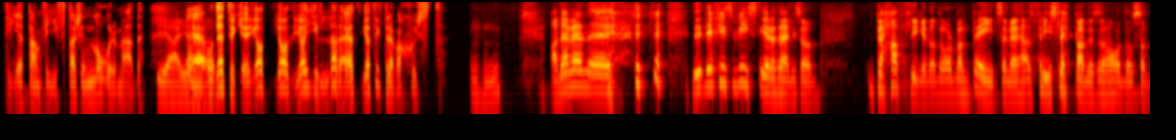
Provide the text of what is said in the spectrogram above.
teet han förgiftar sin mor med. Ja, ja. Eh, och det tycker jag, jag, jag, jag gillar det. Jag, jag tyckte det var schysst. Mm. Ja, det, men, det, det finns visst i den här liksom behandlingen av Norman Bates eller hans frisläppande av honom som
